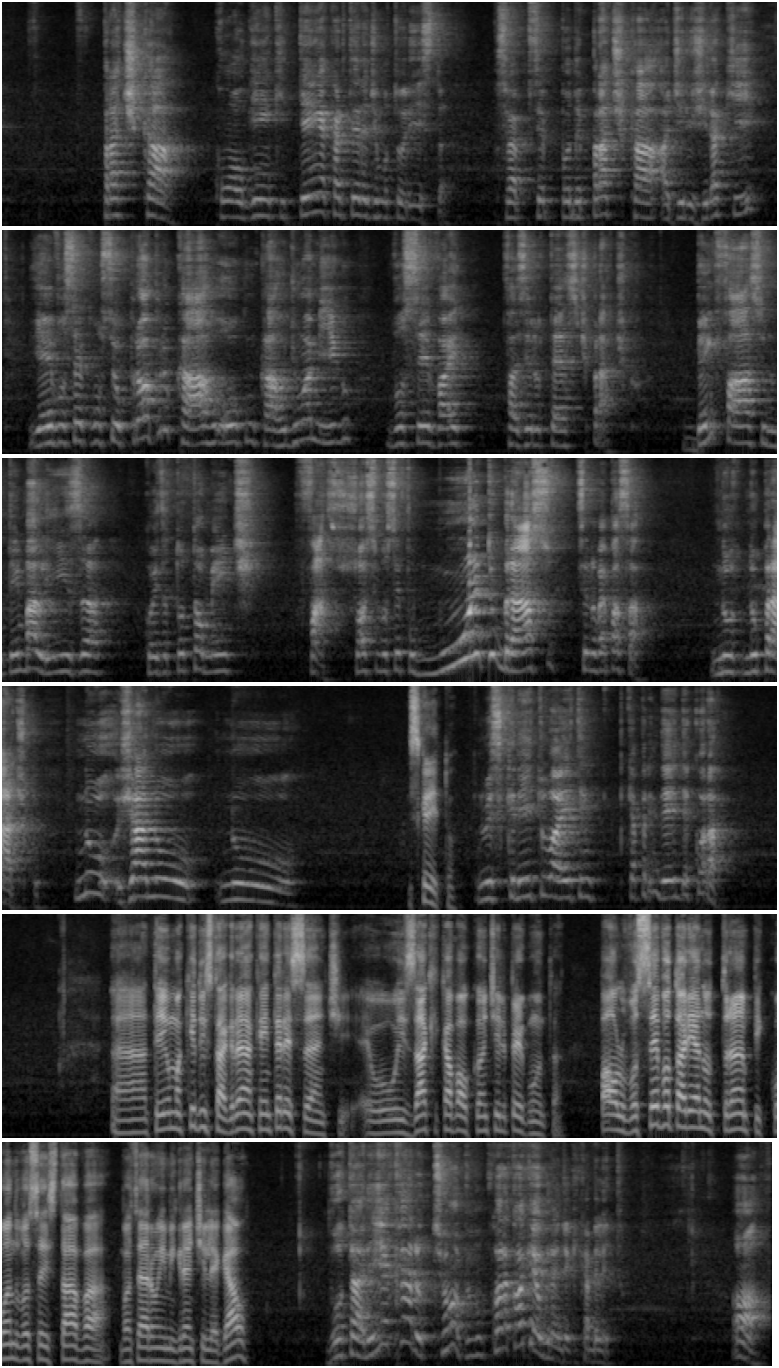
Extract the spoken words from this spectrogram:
praticar com alguém que tem a carteira de motorista. Você vai poder praticar a dirigir aqui e aí você com o seu próprio carro ou com o carro de um amigo, você vai fazer o teste prático. Bem fácil, não tem baliza, coisa totalmente fácil. Só se você for muito braço, você não vai passar. No, no prático. No, já no, no. Escrito. No escrito, aí tem que aprender e decorar. Uh, tem uma aqui do Instagram que é interessante. O Isaac Cavalcante ele pergunta: Paulo, você votaria no Trump quando você estava. Você era um imigrante ilegal? Votaria, cara, o Trump. Qual, qual que é o grande aqui, cabelito? Ó,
